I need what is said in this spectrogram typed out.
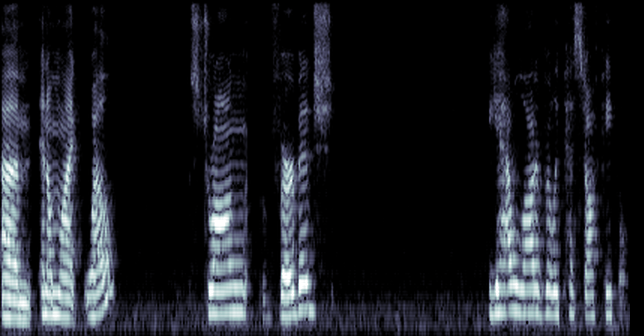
Um, and I'm like, well, strong verbiage. You have a lot of really pissed off people.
